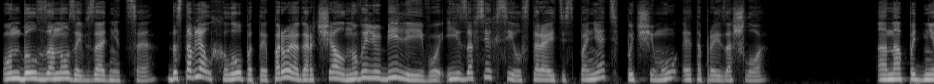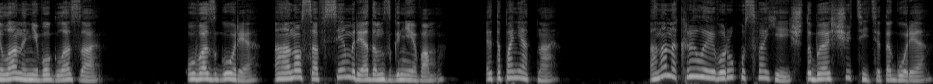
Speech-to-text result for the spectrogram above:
Он был занозой в заднице, доставлял хлопоты, порой огорчал, но вы любили его и изо всех сил стараетесь понять, почему это произошло. Она подняла на него глаза. «У вас горе, а оно совсем рядом с гневом. Это понятно». Она накрыла его руку своей, чтобы ощутить это горе.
